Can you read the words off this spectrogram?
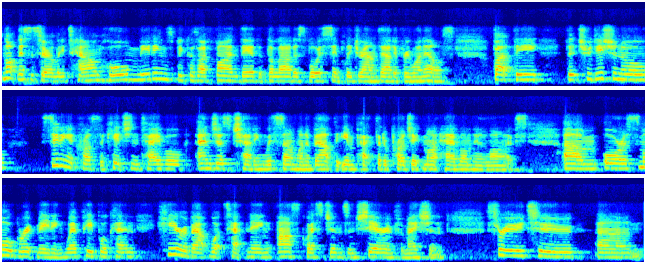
not necessarily town hall meetings, because I find there that the loudest voice simply drowns out everyone else. But the the traditional sitting across the kitchen table and just chatting with someone about the impact that a project might have on their lives um, or a small group meeting where people can hear about what's happening, ask questions, and share information, through to um,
